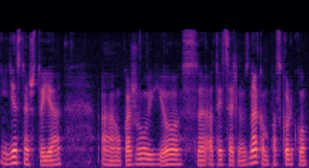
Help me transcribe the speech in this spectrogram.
Единственное, что я укажу ее с отрицательным знаком, поскольку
